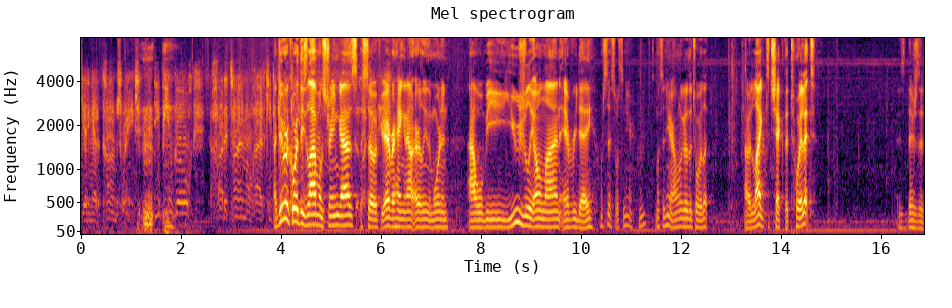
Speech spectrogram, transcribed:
Getting out of comms range. Deeper you go, the harder time I'll have keeping I do record these live on stream, guys. So if you're ever hanging out early in the morning, I will be usually online every day. What's this? What's in here? Hmm? What's in here? I want to go to the toilet. I would like to check the toilet. Is- There's a.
